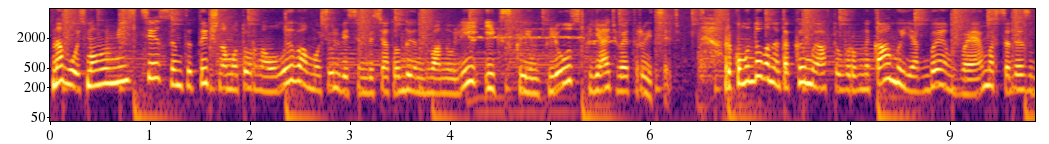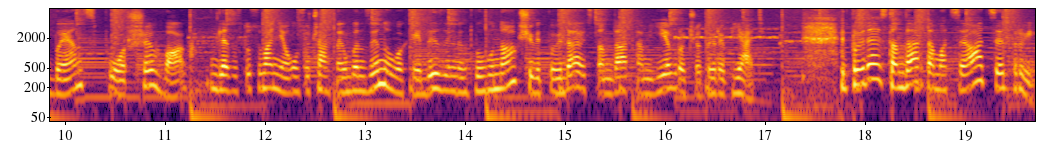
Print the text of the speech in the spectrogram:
На восьмому місці синтетична моторна олива Мотюль 8120 X Clean Plus 5V30. Рекомендована такими автовиробниками, як BMW, Mercedes-Benz, Porsche, VAG для застосування у сучасних бензинових і дизельних двигунах, що відповідають стандартам Євро 4-5. Відповідає стандартам АЦА С3.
